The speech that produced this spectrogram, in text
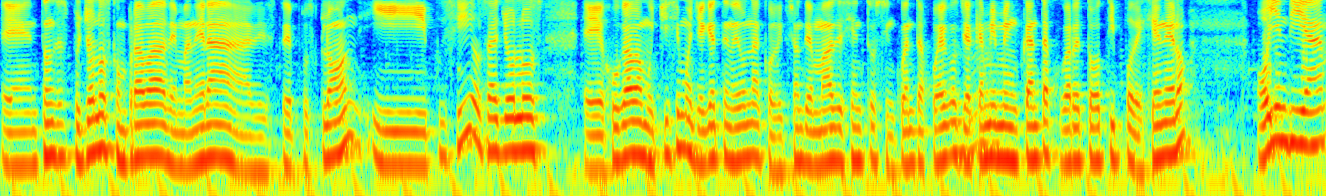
Eh, entonces, pues yo los compraba de manera, este, pues clon y pues sí, o sea, yo los eh, jugaba muchísimo. Llegué a tener una colección de más de 150 juegos, ya que a mí me encanta jugar de todo tipo de género. Hoy en día,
